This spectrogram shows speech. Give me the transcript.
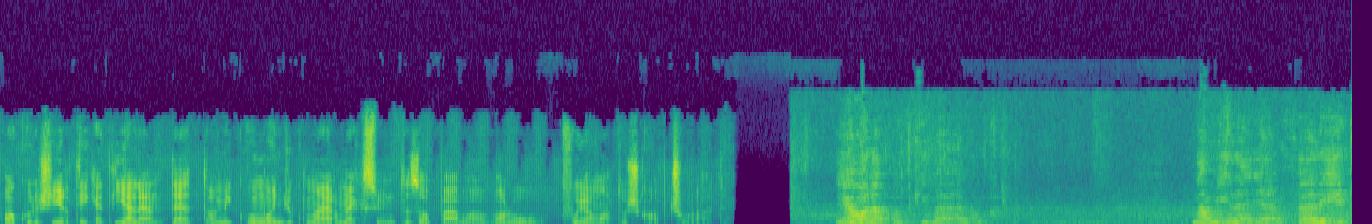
akkor is értéket jelentett, amikor mondjuk már megszűnt az apával való folyamatos kapcsolat. Jó napot kívánok! Na mi legyen feléd?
